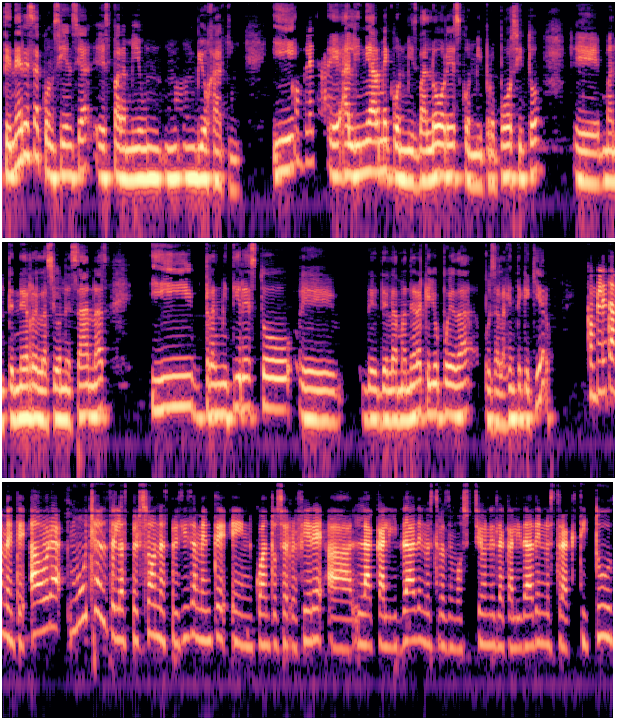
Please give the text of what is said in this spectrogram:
tener esa conciencia es para mí un, biohacking y alinearme con mis valores, con mi propósito, mantener relaciones sanas y transmitir esto de, de, la manera que yo pueda, pues a la gente que quiero. Completamente. Ahora, muchas de las personas, precisamente en cuanto se refiere a la calidad de nuestras emociones, la calidad de nuestra actitud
